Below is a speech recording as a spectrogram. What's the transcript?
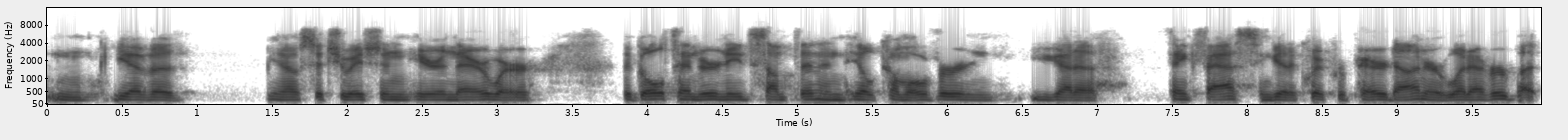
And you have a, you know, situation here and there where the goaltender needs something and he'll come over and you got to think fast and get a quick repair done or whatever. But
